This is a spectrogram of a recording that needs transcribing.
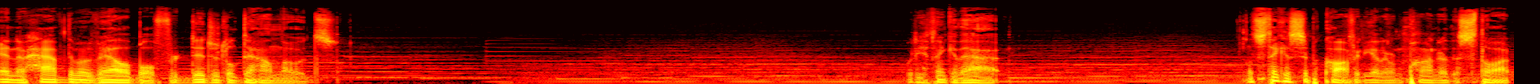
and have them available for digital downloads. What do you think of that? Let's take a sip of coffee together and ponder this thought.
